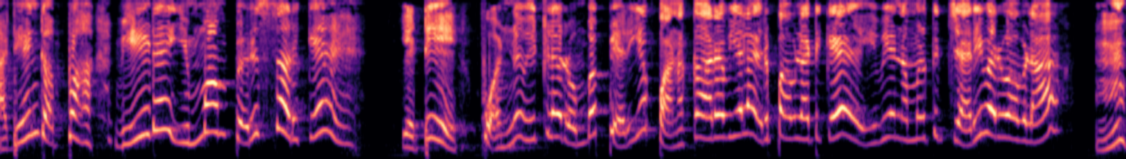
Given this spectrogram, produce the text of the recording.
அடேங்கப்பா வீடு இம்மாம் பெருசா இருக்கே. எட்டி பொண்ணு வீட்ல ரொம்ப பெரிய பணக்காரவியலா இருப்பாவளாட்டுக்கே. இவைய நம்மளுக்கு சரி வருவாவளா? ம்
